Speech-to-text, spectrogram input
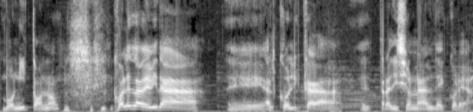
bonito, ¿no? ¿Cuál es la bebida eh, alcohólica eh, tradicional de Corea?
